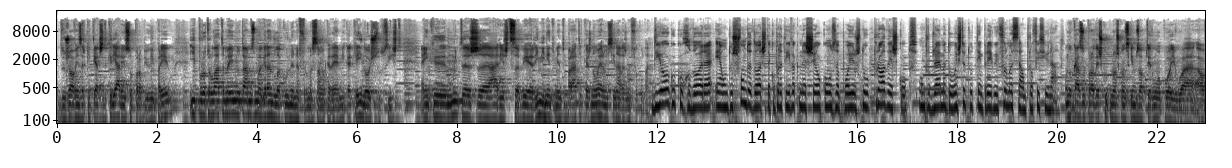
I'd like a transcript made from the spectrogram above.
dos jovens arquitetos de criarem o seu próprio emprego e, por outro lado, também notámos uma grande lacuna na formação académica, que ainda hoje subsiste, em que muitas eh, áreas de saber eminentemente práticas não eram ensinadas na faculdade. Diogo Corredora é um dos fundadores da cooperativa que nasceu com os apoios do Prodescup, um programa do Instituto de Emprego e Formação Profissional. No caso do Prodescup, nós conseguimos obter um apoio ao,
